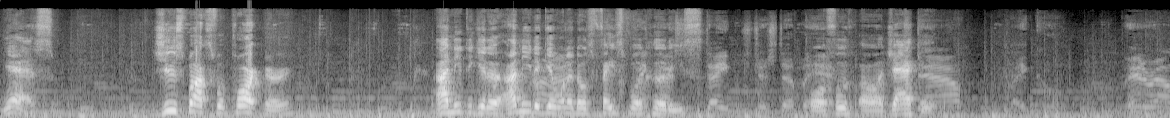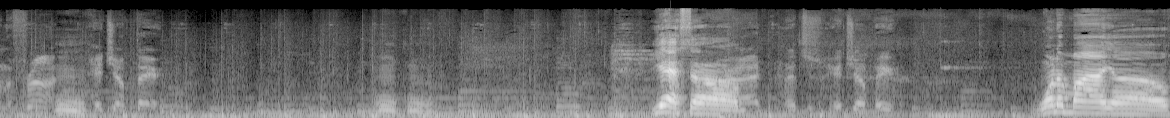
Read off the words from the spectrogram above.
Yes. Juicebox for partner. I need to get a. I need to get one of those Facebook hoodies Stable's just up or a food or a jacket. Head around the front. Mm. Hitch up there. Mm-hmm. Yes. Um. Alright, let's hitch up here. one of my uh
